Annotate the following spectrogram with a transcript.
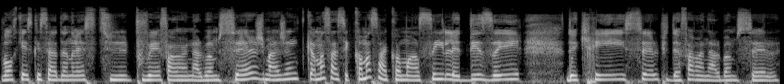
voir qu'est-ce que ça donnerait si tu pouvais faire un album seul. J'imagine comment ça comment ça a commencé le désir de créer seul puis de faire un album seul?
